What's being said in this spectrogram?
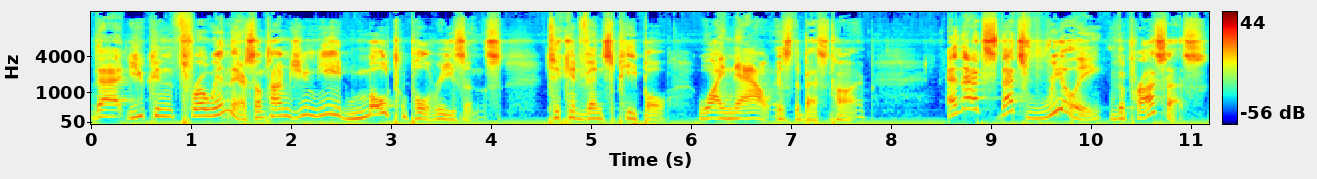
that you can throw in there. Sometimes you need multiple reasons to convince people why now is the best time. And that's that's really the process.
